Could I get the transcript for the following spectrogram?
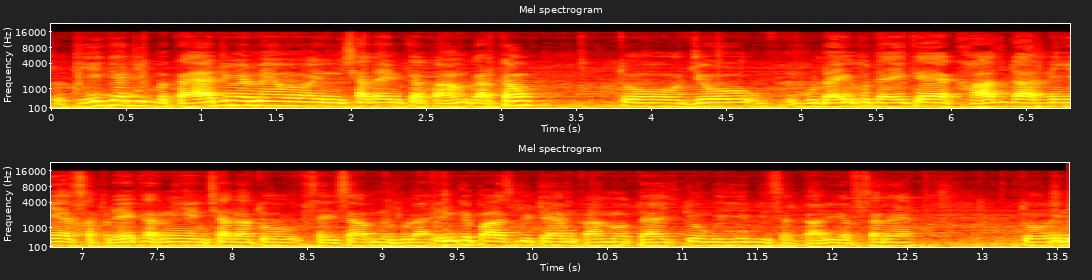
तो ठीक है जी, बकाया जो है मैं इंशाल्लाह इनका काम करता हूँ। तो जो गुडाई खुदाई का खाद डालनी है स्प्रे करनी है, इंशाल्लाह तो सही साहब ने बुलाया। इनके पास भी टाइम कम होता है, क्योंकि ये भी सरकारी अफसर है। तो इन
